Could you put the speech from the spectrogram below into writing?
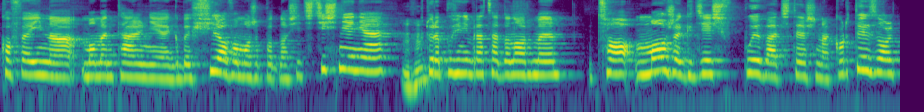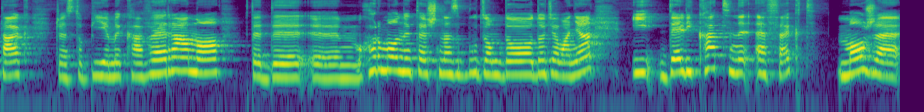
kofeina momentalnie, jakby chwilowo może podnosić ciśnienie, które później wraca do normy, co może gdzieś wpływać też na kortyzol, tak? Często pijemy kawę rano, wtedy ym, hormony też nas budzą do, do działania i delikatny efekt może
